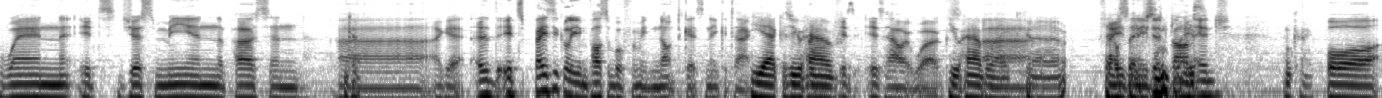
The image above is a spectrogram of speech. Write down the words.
when it's just me and the person, uh, I get. It's basically impossible for me not to get sneak attack. Yeah, because you have is, is how it works. you have like Uh, uh, I fail either need safes in place. advantage, Okay. or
